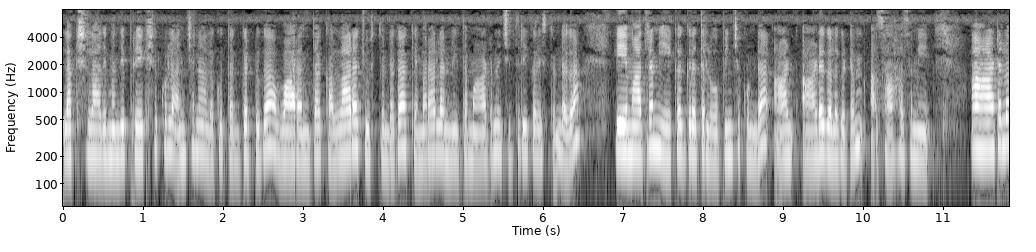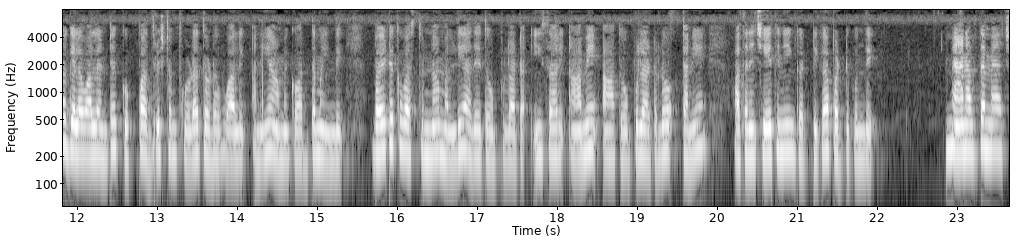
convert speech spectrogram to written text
లక్షలాది మంది ప్రేక్షకుల అంచనాలకు తగ్గట్టుగా వారంతా కల్లారా చూస్తుండగా కెమెరాలన్నీ తమ ఆటను చిత్రీకరిస్తుండగా ఏమాత్రం ఏకాగ్రత లోపించకుండా ఆడగలగటం సాహసమే. ఆ ఆటలో గెలవాలంటే గొప్ప అదృష్టం కూడా తొడవ్వాలి అని ఆమెకు అర్థమైంది. బయటకు వస్తున్నా మళ్ళీ అదే తోపులాట. ఈసారి ఆమె ఆ తోపులాటలో తనే అతని చేతిని గట్టిగా పట్టుకుంది. Man of the match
